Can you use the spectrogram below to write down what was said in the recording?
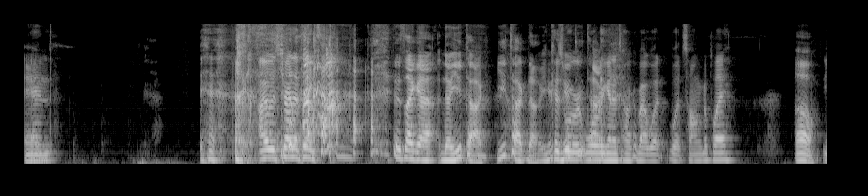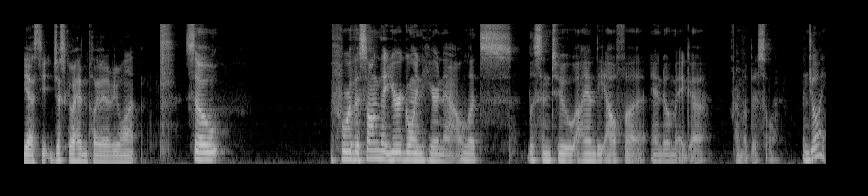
And, And, I was trying to think It's like a no. You talk. You talk though. because we were, were we going to talk about what what song to play? oh yes, you just go ahead and play whatever you want. So for the song that you're going to hear now, let's listen to I Am the Alpha and Omega from Abyssal. Enjoy.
